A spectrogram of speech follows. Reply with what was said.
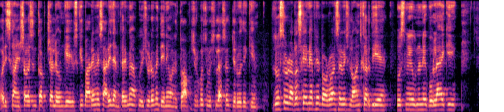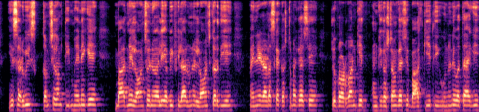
और इसका इंस्टॉलेशन कब चले होंगे, उसके बारे में सारी जानकारी मैं आपको इस वीडियो में देने वाला तो आप इस को शुरू ज़रूर देखिए। तो दोस्तों टाटा स्काई ने अपनी ब्रॉडबैंड सर्विस लॉन्च कर दी है। तो उसमें उन्होंने बोला है कि ये सर्विस कम से कम तीन महीने के बाद में लॉन्च होने वाली है। अभी फ़िलहाल उन्होंने लॉन्च कर दिए मैंने टाटा स्काई कस्टमर केयर से, जो ब्रॉडबैंड के, उनके कस्टमर केयर से बात की थी, उन्होंने बताया कि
